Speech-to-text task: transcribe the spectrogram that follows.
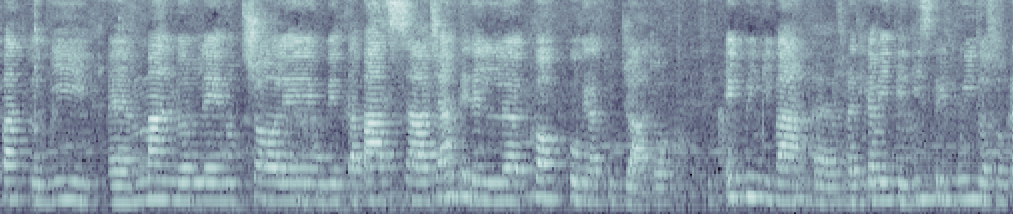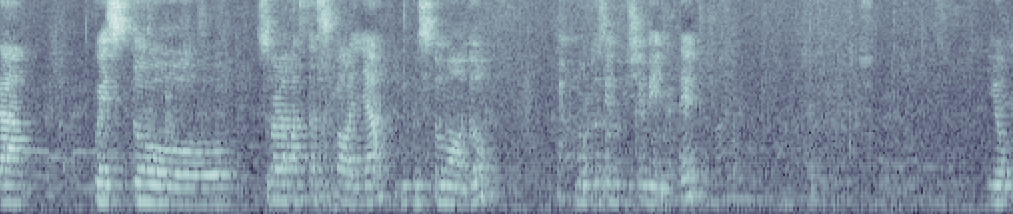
fatto di eh, mandorle, nocciole, uvetta passa, c'è anche del cocco grattugiato. E quindi va eh, praticamente distribuito sopra, questo, sopra la pasta sfoglia in questo modo, molto semplicemente. Io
